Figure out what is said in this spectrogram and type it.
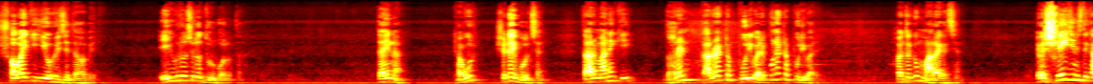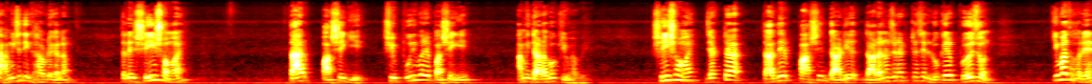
সবাইকে হিও হয়ে যেতে হবে। এইগুলো ছিল দুর্বলতা। তাই না? ঠাকুর, সেটাই বলছেন। তার মানে কি? ধরেন কারোর একটা পরিবারে, কোন একটা পরিবারে হয়তো কেউ মারা গেছেন। এবার সেই জিনিস থেকে আমি যদি ঘাবড়ে গেলাম, তাহলে সেই সময় তার পাশে গিয়ে, সেই পরিবারের পাশে গিয়ে আমি দাঁড়াবো কীভাবে? সেই সময় যে একটা তাদের পাশে দাঁড়িয়ে, দাঁড়ানোর জন্য একটা যে লোকের প্রয়োজন, কিংবা ধরেন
